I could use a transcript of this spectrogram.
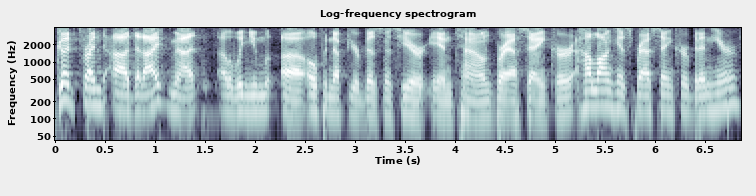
good friend uh, that I've met uh, when you uh, opened up your business here in town, Brass Anchor. How long has Brass Anchor been here?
